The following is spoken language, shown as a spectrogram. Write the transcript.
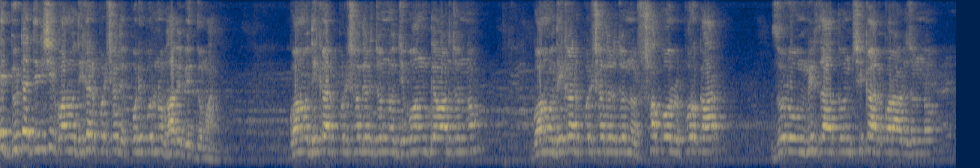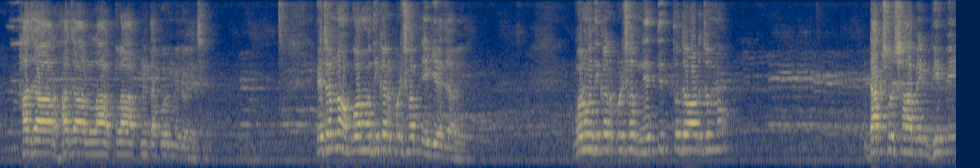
এই দুইটা জিনিসই গণ অধিকার পরিষদে পরিপূর্ণভাবে বিদ্যমান। গণ অধিকার পরিষদের জন্য জীবন দেওয়ার জন্য, গণ অধিকার পরিষদের জন্য সকল প্রকার জুলুম, নির্যাতন স্বীকার করার জন্য হাজার হাজার লাখ লাখ নেতাকর্মী রয়েছে। এজন্য গণ অধিকার পরিষদ এগিয়ে যাবে। গণ অধিকার পরিষদ নেতৃত্ব দেওয়ার জন্য ডাকসুর সাবেক ভিপি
